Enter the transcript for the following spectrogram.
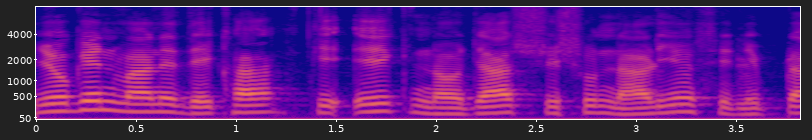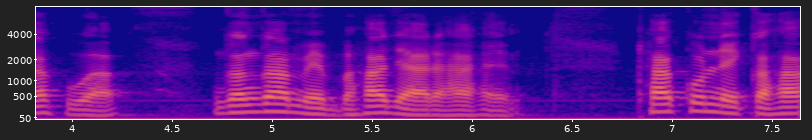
योगेन माँ ने देखा कि एक नवजात शिशु नाड़ियों से लिपटा हुआ गंगा में बहा जा रहा है। ठाकुर ने कहा,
